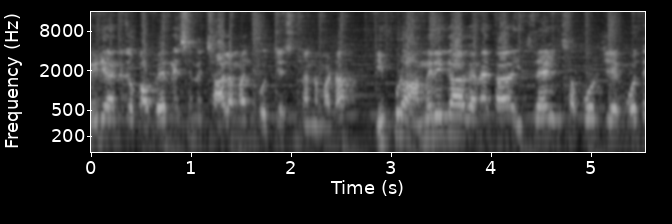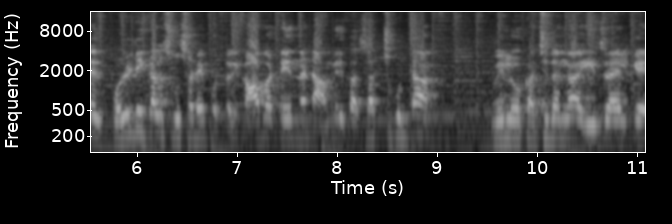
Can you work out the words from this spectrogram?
ఐడియా అనేది ఒక అవేర్నెస్ అనేది చాలా మందికి వచ్చేసింది అనమాట ఇప్పుడు అమెరికా గనక ఇజ్రాయెల్కి సపోర్ట్ చేయకపోతే పొలిటికల్ సూసైడ్ అయిపోతుంది. కాబట్టి ఏంటంటే అమెరికా చచ్చుకుంటా వీళ్ళు ఖచ్చితంగా ఇజ్రాయెల్కే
